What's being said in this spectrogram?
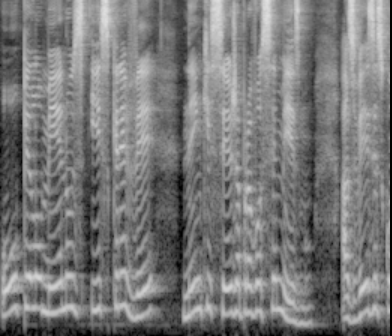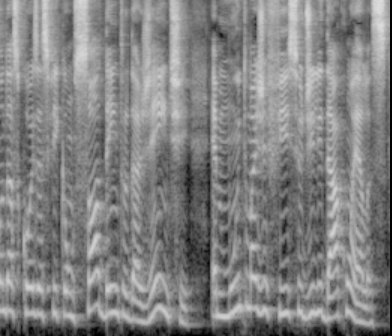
ou pelo menos escrever, nem que seja para você mesmo. Às vezes, quando as coisas ficam só dentro da gente, é muito mais difícil de lidar com elas.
